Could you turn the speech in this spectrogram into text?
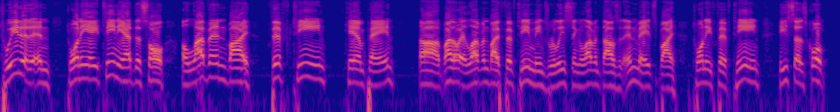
Tweeted in 2018, he had this whole 11 by 15 campaign. Uh, by the way, 11 by 15 means releasing 11,000 inmates by 2015. He says, quote,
